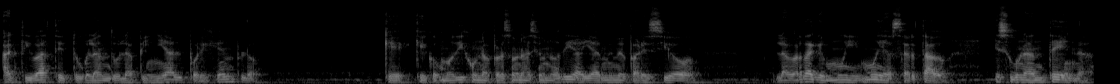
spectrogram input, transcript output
activaste tu glándula pineal, por ejemplo, que, como dijo una persona hace unos días y a mí me pareció, la verdad que muy, muy acertado, es una antena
